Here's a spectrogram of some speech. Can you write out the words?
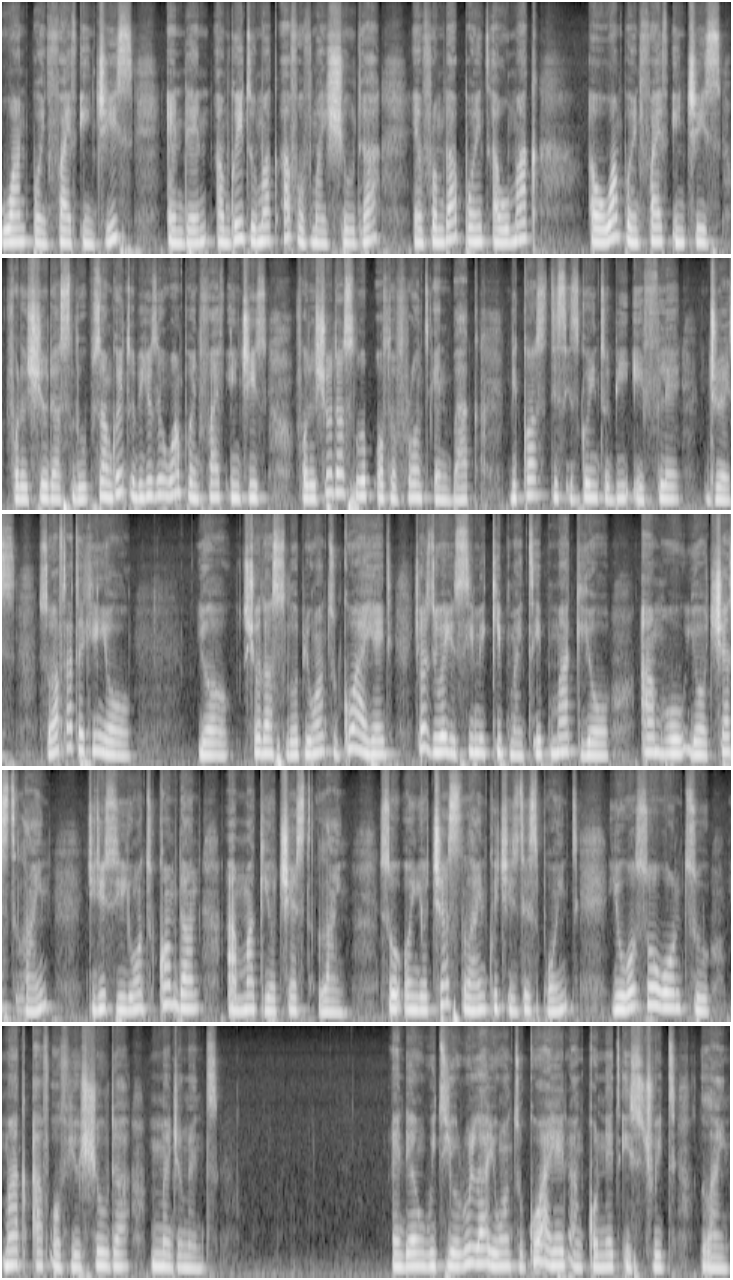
1.5 inches and then I'm going to mark half of my shoulder and from that point I will mark uh, a 1.5 inches for the shoulder slope. So I'm going to be using 1.5 inches for the shoulder slope of the front and back because this is going to be a flare dress. So after taking your your shoulder slope you want to go ahead just the way you see me keep my tape mark your armhole your chest line did you see you want to come down and mark your chest line. So on your chest line which is this point you also want to mark half of your shoulder measurement and then with your ruler you want to go ahead and connect a straight line.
